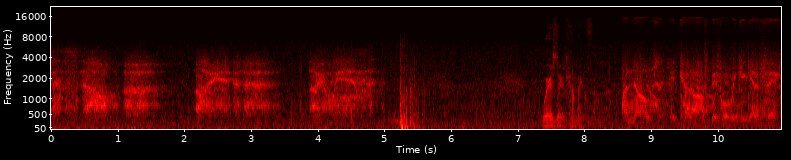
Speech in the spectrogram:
sense now. I... I win. Where's it coming from? Unknown. It cut off before we could get a fix.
